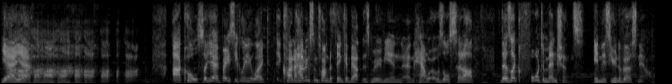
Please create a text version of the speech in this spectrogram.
Yeah, yeah. Ha ha ha ha ha ha ha ha. Ah, cool. So yeah, basically, like, kind of having some time to think about this movie and, and how it was all set up. There's like four dimensions in this universe now,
